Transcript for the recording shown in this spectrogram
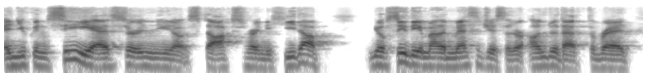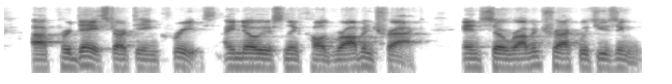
and you can see as certain you know stocks are starting to heat up, you'll see the amount of messages that are under that thread uh, per day start to increase. I know there's something called Robintrack, and so Robintrack was using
